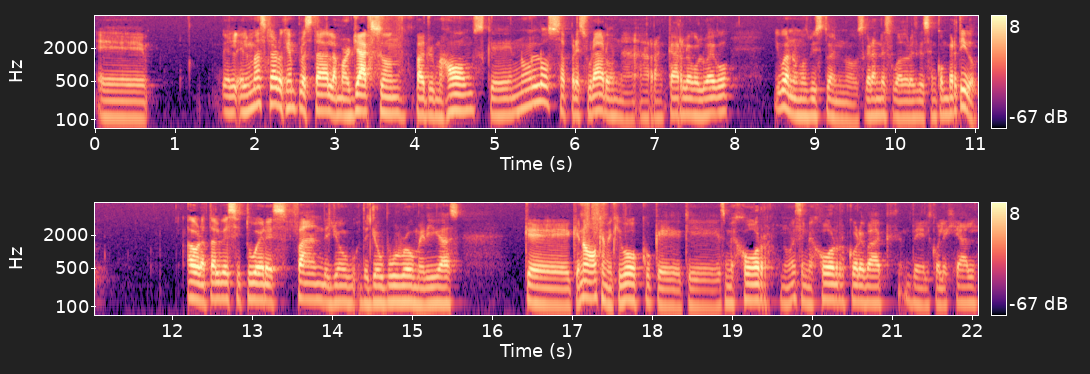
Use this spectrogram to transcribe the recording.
Eh, el, el, más claro ejemplo está Lamar Jackson, Patrick Mahomes, que no los apresuraron a arrancar luego, luego. Y bueno, hemos visto en los grandes jugadores que se han convertido. Ahora, tal vez si tú eres fan de Joe, de Joe Burrow, me digas que, que no, que me equivoco, que, que, es mejor, ¿no? Es el mejor coreback del colegial,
